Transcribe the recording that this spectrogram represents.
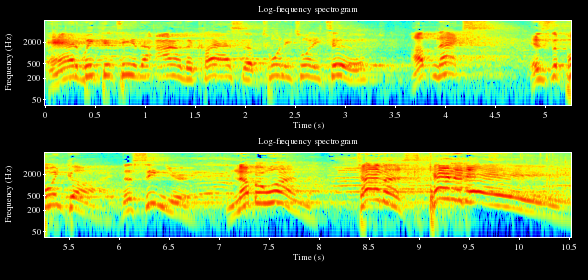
And we continue to honor the class of 2022. Up next is the point guard, the senior, number one, Thomas Kennedy.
